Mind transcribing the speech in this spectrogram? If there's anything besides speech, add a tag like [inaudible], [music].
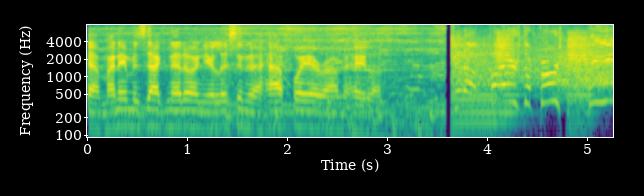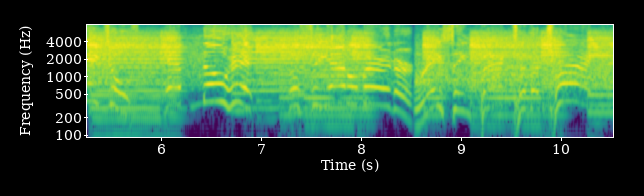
Yeah, my name is Zach Neto, and you're listening to Halfway Around the Halo. Fires the first. The Angels have no hit. The Seattle Mariners racing back to the track.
